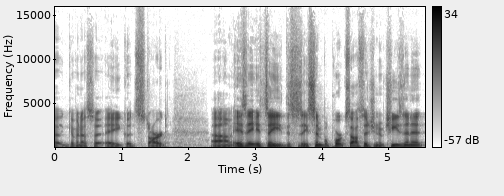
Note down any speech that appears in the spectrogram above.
of given us a, a good start. Um, is a it's a this is a simple pork sausage, no cheese in it.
